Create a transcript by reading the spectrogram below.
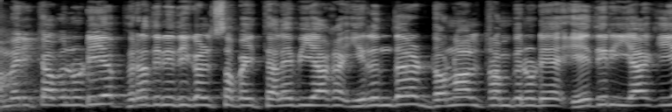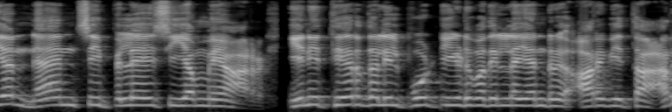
அமெரிக்காவினுடைய பிரதிநிதிகள் சபை தலைவியாக இருந்த டொனால்ட் ட்ரம்பினுடைய எதிரியாகிய நான்சி பிளேசி எம்ஏஆர் இனி தேர்தலில் போட்டியிடுவதில்லை என்று அறிவித்தார்.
